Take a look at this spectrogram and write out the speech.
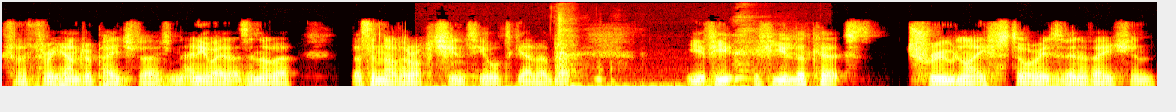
for the 300 page version. Anyway, that's another that's another opportunity altogether. But if you if you look at true life stories of innovation,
